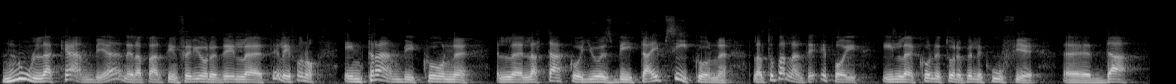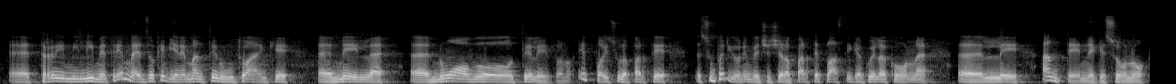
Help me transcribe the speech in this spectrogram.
Nulla cambia nella parte inferiore del telefono, entrambi con l'attacco USB Type-C con l'altoparlante e poi il connettore per le cuffie eh, da eh, 3 mm e mezzo che viene mantenuto anche eh, nel eh, nuovo telefono. E poi sulla parte superiore invece c'è la parte plastica quella con eh, le antenne che sono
